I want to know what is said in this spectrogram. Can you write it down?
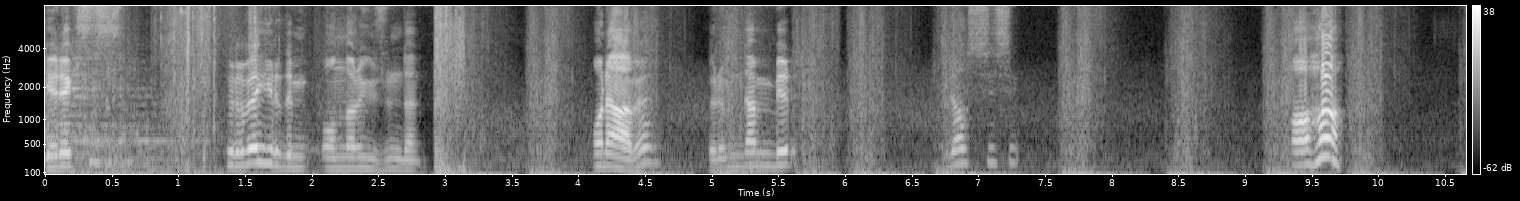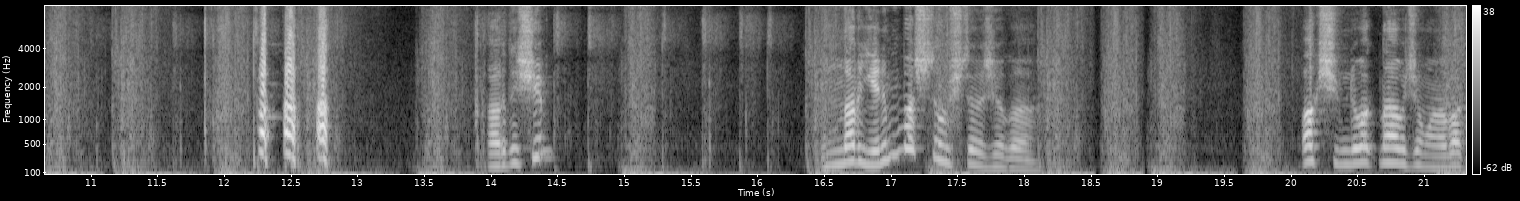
Gereksiz tribe girdim onların yüzünden. O ne abi? Önümden bir biraz sesi. Aha! Kardeşim. Bunlar yeni mi başlamışlar acaba? Bak şimdi bak ne yapacağım ona bak.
